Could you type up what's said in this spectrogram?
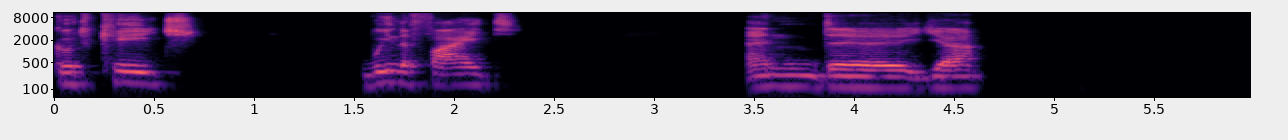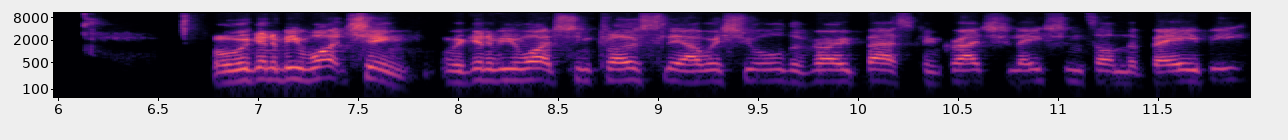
go to cage, win the fight, and uh, yeah, well, we're going to be watching. We're going to be watching closely. I wish you all the very best. Congratulations on the baby,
